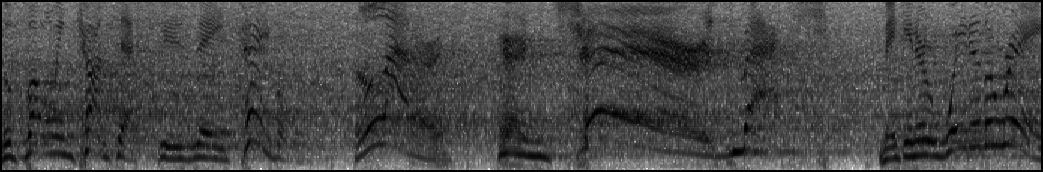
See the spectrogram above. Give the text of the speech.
The following contest is a tables, ladders, and chairs match. Making her way to the ring,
